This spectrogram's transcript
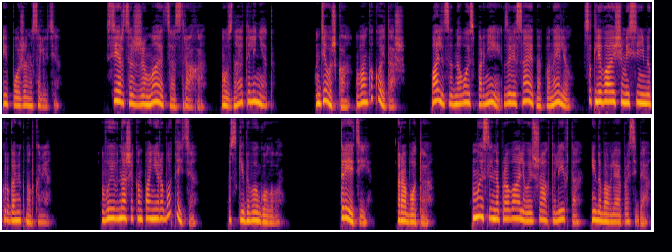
и позже на салюте. Сердце сжимается от страха. Узнают или нет? «Девушка, вам какой этаж?» Палец одного из парней зависает над панелью с отливающими синими кругами кнопками. «Вы в нашей компании работаете?» Скидываю голову. «Третий. Работаю». Мысленно проваливаюсь в шахту лифта и добавляю про себя.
